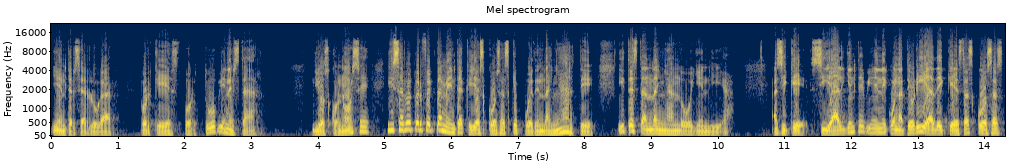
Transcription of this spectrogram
Y en tercer lugar, porque es por tu bienestar. Dios conoce y sabe perfectamente aquellas cosas que pueden dañarte y te están dañando hoy en día. Así que si alguien te viene con la teoría de que estas cosas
